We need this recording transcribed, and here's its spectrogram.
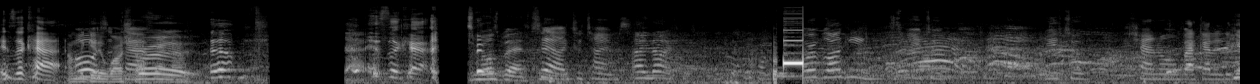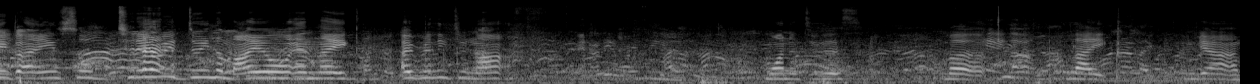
It's a cat. I'm gonna Oh, get it washed off right now. it's a cat. It smells bad. Say that like two times. I know. We're vlogging. It's my YouTube YouTube channel. Back at it again. Hey again. guys, so today we're doing the Mayo and like I really do not want to do this, but like yeah.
